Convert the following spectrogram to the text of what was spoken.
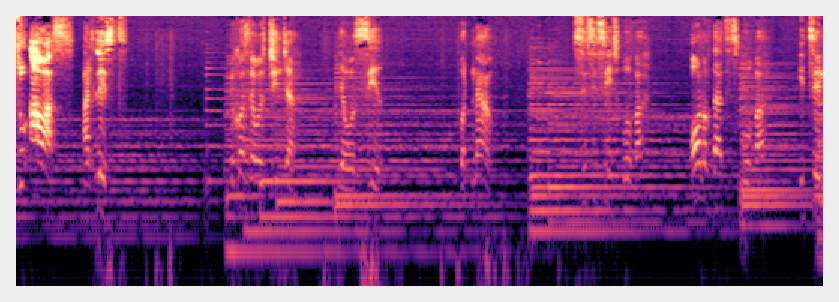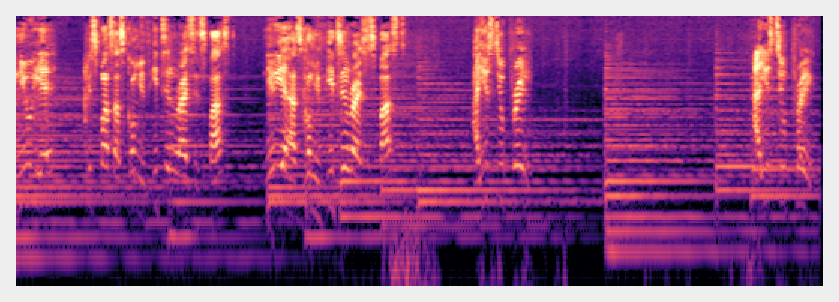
two hours at least because there was ginger, there was zeal. But now, CCC is over. All of that is over. It's a new year. Christmas has come. You've eaten rice. It's past. New year has come. You've eaten rice. It's past. Are you still praying? Are you still praying?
